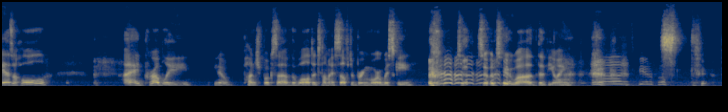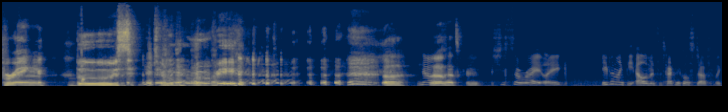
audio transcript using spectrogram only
as a whole, I'd probably you know punch books out of the wall to tell myself to bring more whiskey to to, to uh, the viewing. oh, that's beautiful. Bring booze to movie. uh, No, no, that's great. she's so right. Like, even like the elements, the technical stuff. Like,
